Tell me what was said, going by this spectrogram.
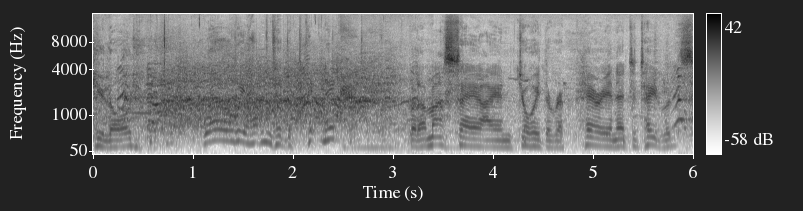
Thank you, Lord. Well, we haven't had the picnic, but I must say I enjoyed the riparian entertainments.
